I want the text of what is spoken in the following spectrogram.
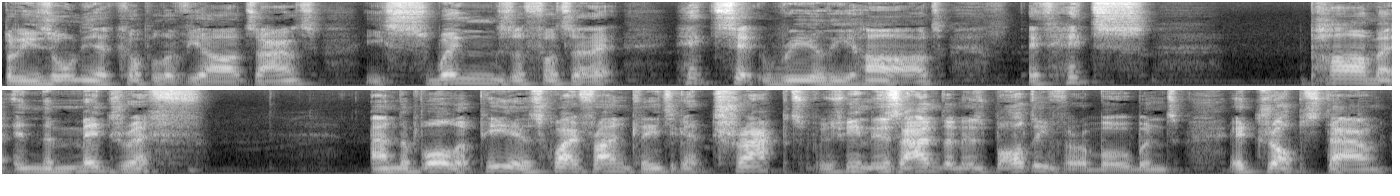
but he's only a couple of yards out. He swings a foot at it, hits it really hard. It hits Palmer in the midriff, and the ball appears, quite frankly, to get trapped between his hand and his body for a moment. It drops down,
